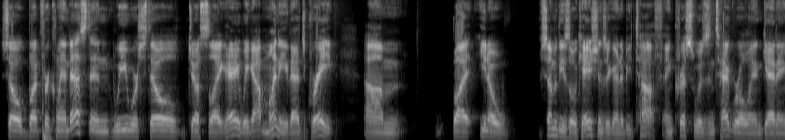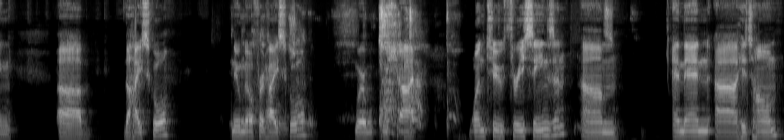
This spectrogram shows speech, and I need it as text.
so, but for clandestine, we were still just like, hey, we got money. That's great. Um, but you know, some of these locations are going to be tough. And Chris was integral in getting uh, the high school, New Milford High School, where we shot one, two, three scenes in. Um, and then uh, his home.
